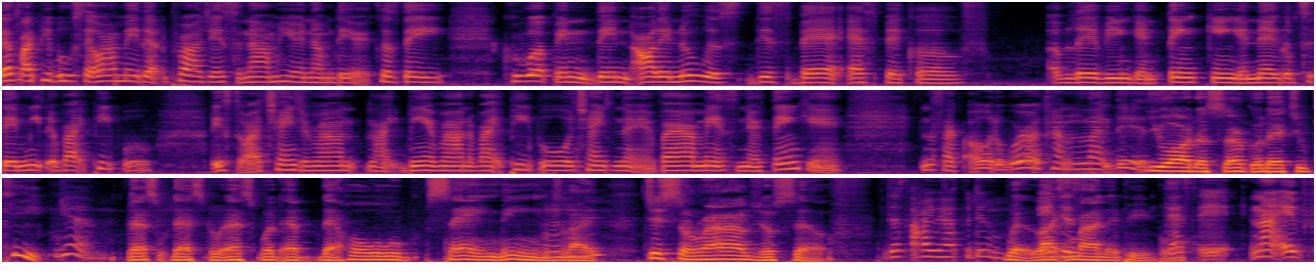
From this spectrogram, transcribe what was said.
that's like people who say, "Oh, I made that the projects and now I'm here and I'm there," because they grew up and then all they knew was this bad aspect of of living and thinking and negative. So they meet the right people, they start changing around, like being around the right people and changing their environments and their thinking. And it's like, oh, the world kind of like this. You are the circle that you keep. yeah. That's that's that's what that, that whole saying means. Mm-hmm. Like just surround yourself That's all you have to do. with It like just- minded people. That's it. Not if.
